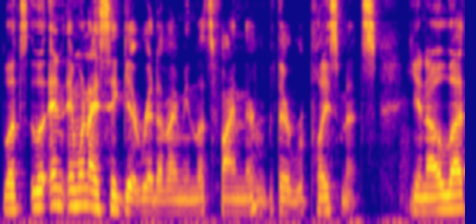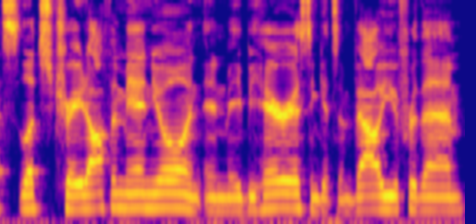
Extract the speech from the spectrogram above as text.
let's and, and when I say get rid of, I mean let's find their their replacements. You know, let's let's trade off Emmanuel and, and maybe Harris and get some value for them.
